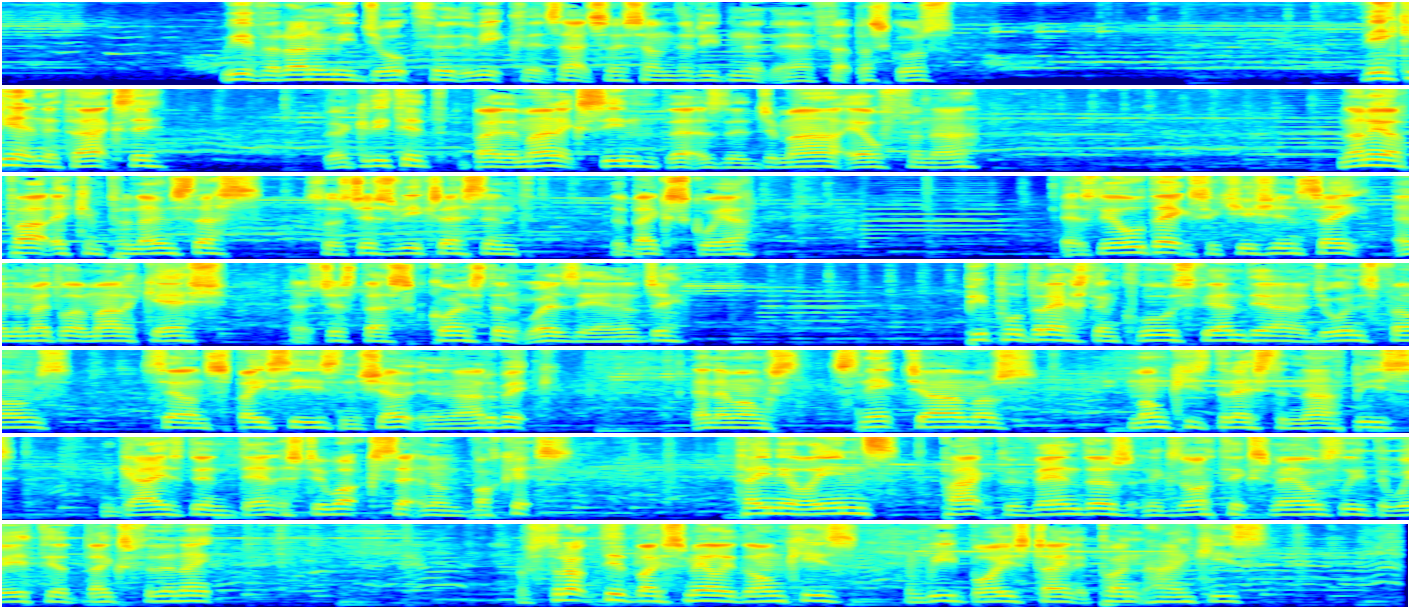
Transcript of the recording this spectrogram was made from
We have a running wee joke throughout the week that's actually somebody reading at the Fitbit scores. Vacating the taxi, we are greeted by the manic scene that is the Jemaa el-Fnaa. None of our party can pronounce this, so it's just rechristened the Big Square. It's the old execution site in the middle of Marrakesh, and it's just this constant whizzy energy. People dressed in clothes for Indiana Jones films, selling spices and shouting in Arabic, and amongst snake charmers, monkeys dressed in nappies, and guys doing dentistry work sitting on buckets. Tiny lanes, packed with vendors and exotic smells, lead the way to our digs for the night. Obstructed by smelly donkeys and wee boys trying to punt hankies,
